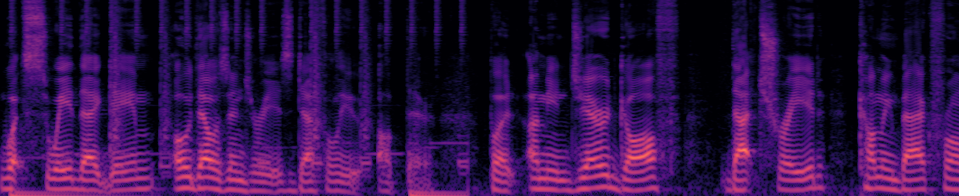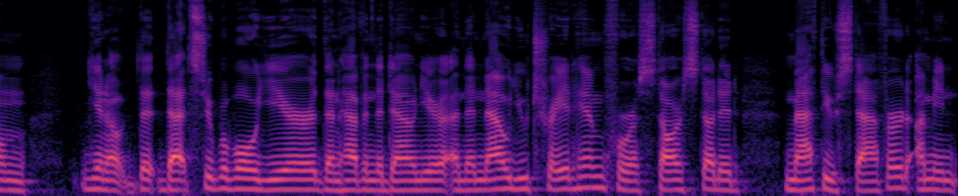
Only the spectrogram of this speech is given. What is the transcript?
what swayed that game, Odell's injury is definitely up there. But I mean, Jared Goff, that trade coming back from you know th that Super Bowl year, then having the down year, and then now you trade him for a star-studded Matthew Stafford. I mean,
